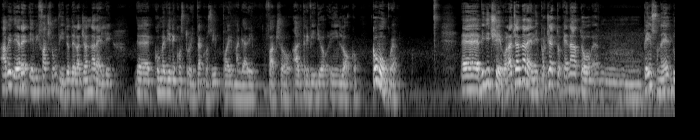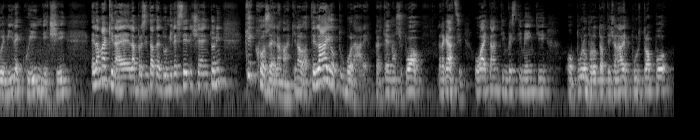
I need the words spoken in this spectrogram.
a vedere e vi faccio un video della Giannarelli eh, come viene costruita, così poi magari faccio altri video in loco. Comunque, eh, vi dicevo, la Giannarelli, il progetto che è nato ehm, penso nel 2015 e la macchina è, l'ha presentata nel 2016 Anthony. Che cos'è la macchina? Allora, telaio tubolare, perché non si può, ragazzi, o hai tanti investimenti oppure un prodotto artigianale, purtroppo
